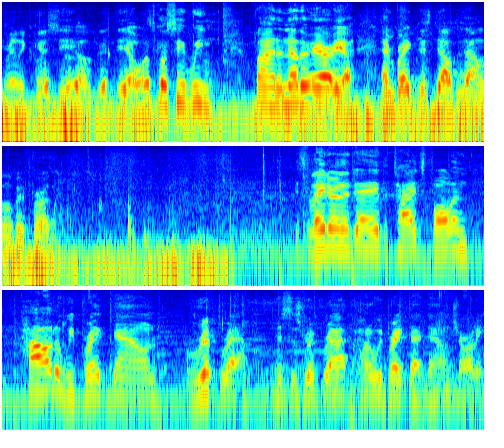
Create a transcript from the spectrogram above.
Really cool Good stuff. deal, good deal. Let's go see if we can find another area and break this delta down a little bit further. It's later in the day, the tide's falling. How do we break down riprap? This is riprap. How do we break that down, Charlie?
